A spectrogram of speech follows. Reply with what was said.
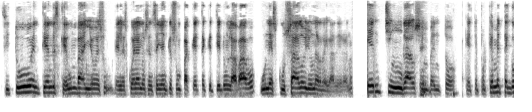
Si tú entiendes que un baño es un, en la escuela nos enseñan que es un paquete que tiene un lavabo, un excusado y una regadera, ¿no? ¿Quién chingados inventó paquete? ¿Por qué me tengo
